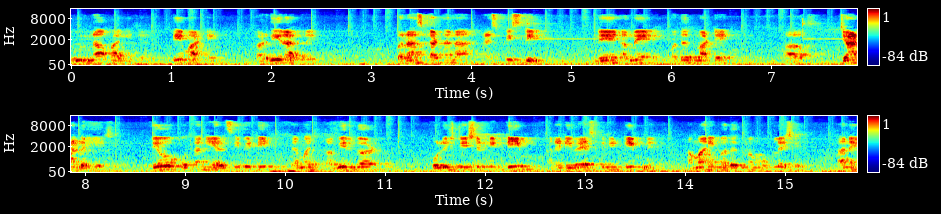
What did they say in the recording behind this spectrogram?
દૂર ન ભાગી જાય. તે માટે અડધી રાત્રે બનાસકાંઠાના એસપી શ્રીને અમે મદદ માટે જાણ કરીએ છીએ. તેઓ પોતાની એલસીબી ટીમ તેમજ અમીરગઢ પોલીસ સ્ટેશનની ટીમ અને ડીવાયએસપીની ટીમને અમારી મદદમાં મોકલે છે અને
